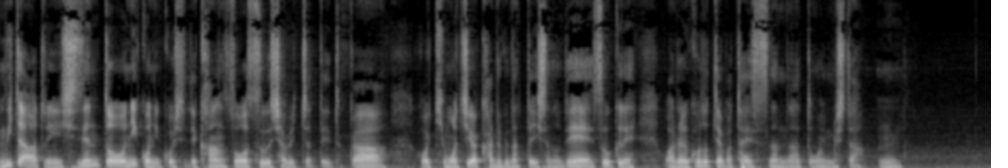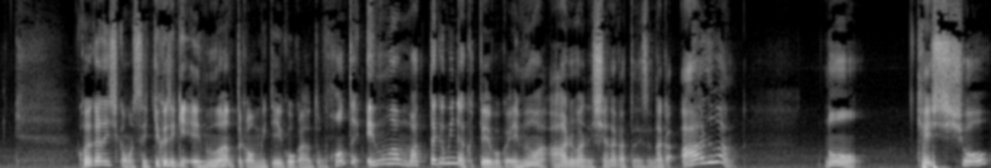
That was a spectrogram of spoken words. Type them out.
見た後に自然とニコニコしてて感想をすぐ喋っちゃったりとか、こう気持ちが軽くなったりしたので、すごくね、笑うことってやっぱ大切なんだなと思いました。うん。これからね、しかも積極的に M1 とかも見ていこうかなと思う。本当に M1 全く見なくて、僕 M1、R1 で知らなかったんですよ。なんか R1 の決勝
